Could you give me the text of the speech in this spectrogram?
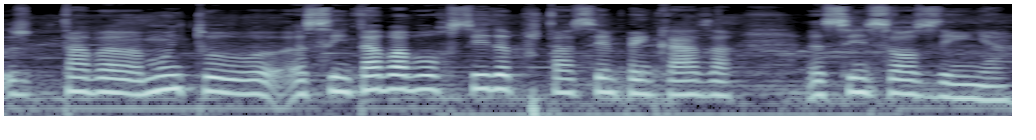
estava muito assim, estava aborrecida por estar sempre em casa assim sozinha.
